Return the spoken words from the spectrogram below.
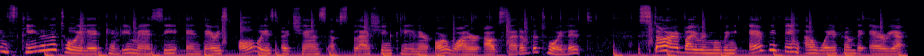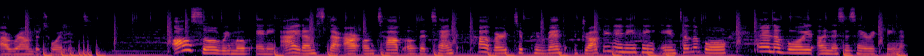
Since cleaning a toilet can be messy and there is always a chance of splashing cleaner or water outside of the toilet, start by removing everything away from the area around the toilet. Also, remove any items that are on top of the tank cover to prevent dropping anything into the bowl and avoid unnecessary cleanup.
